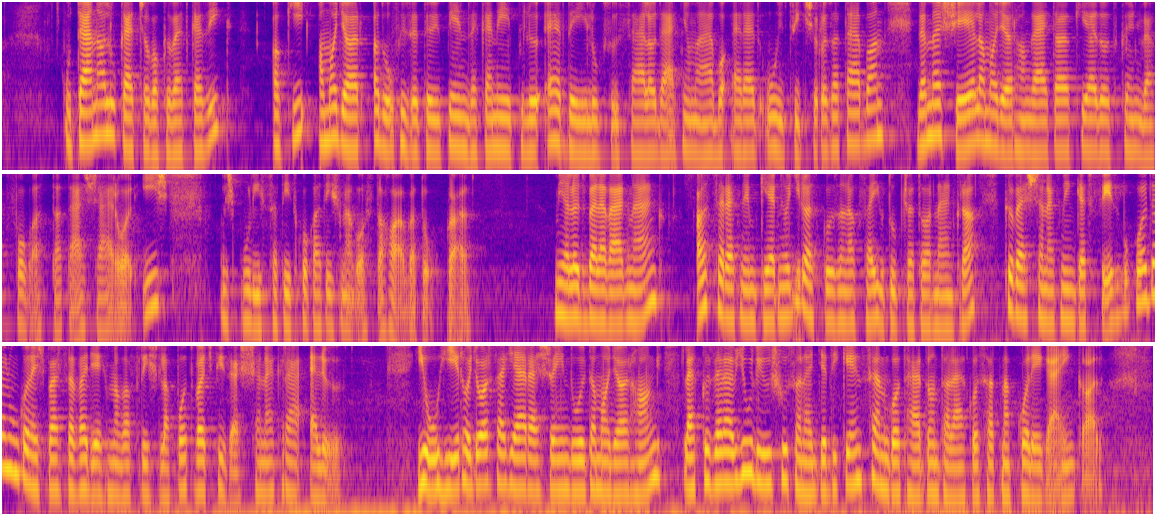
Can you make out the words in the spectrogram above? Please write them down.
Utána Lukács Csaba következik, aki a magyar adófizetői pénzeken épülő erdélyi luxusszállodák nyomába ered új cikksorozatában, de mesél a Magyar Hang által kiadott könyvek fogadtatásáról is, és kulisszatitkokat is megoszt a hallgatókkal. Mielőtt belevágnánk, azt szeretném kérni, hogy iratkozzanak fel YouTube csatornánkra, kövessenek minket Facebook oldalunkon, és persze vegyék meg a friss lapot, vagy fizessenek rá elő. Jó hír, hogy országjárásra indult a magyar hang, legközelebb július 21-én Szent Gotthárdon találkozhatnak kollégáinkkal.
